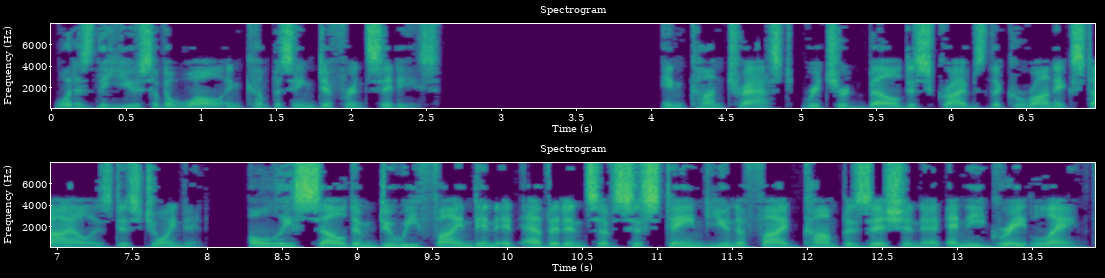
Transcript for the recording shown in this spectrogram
What is the use of a wall encompassing different cities? In contrast, Richard Bell describes the Quranic style as disjointed. Only seldom do we find in it evidence of sustained unified composition at any great length,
